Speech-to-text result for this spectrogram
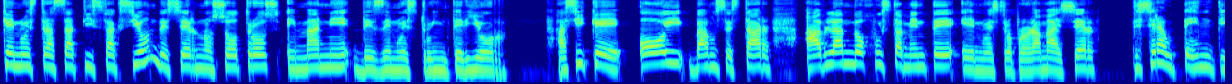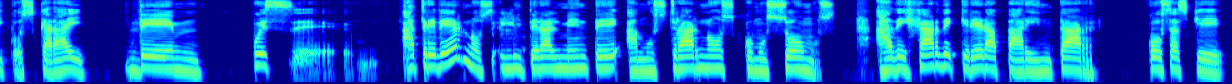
que nuestra satisfacción de ser nosotros emane desde nuestro interior. Así que hoy vamos a estar hablando justamente en nuestro programa de ser, de ser auténticos, caray, de pues eh, atrevernos literalmente a mostrarnos como somos, a dejar de querer aparentar cosas que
